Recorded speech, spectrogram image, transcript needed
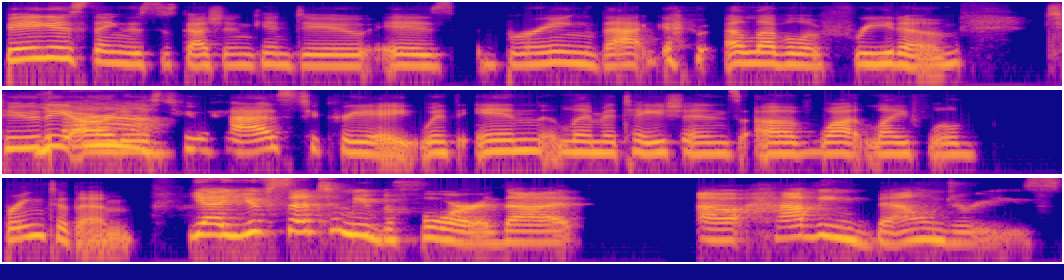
biggest thing this discussion can do is bring that a level of freedom to the yeah. artist who has to create within limitations of what life will bring to them. Yeah, you've said to me before that uh, having boundaries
